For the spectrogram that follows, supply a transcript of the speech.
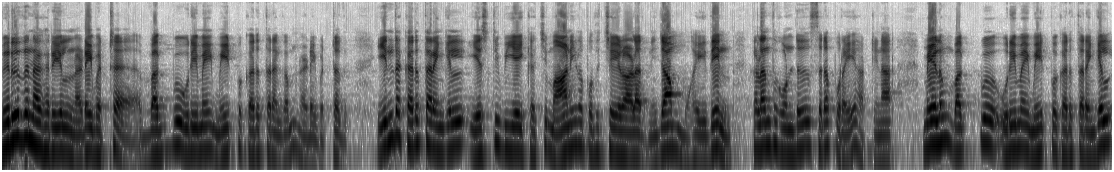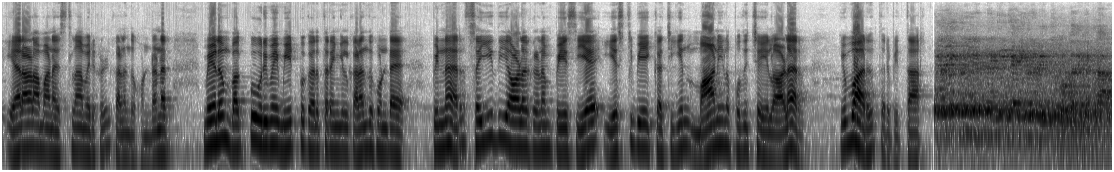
விருதுநகரில் நடைபெற்ற வக்பு உரிமை மீட்பு கருத்தரங்கம் நடைபெற்றது. இந்த கருத்தரங்கில் எஸ்டிபிஐ கட்சி மாநில பொதுச் செயலாளர் நிஜாம் முஹைதீன் கலந்து கொண்டு சிறப்புரை ஆற்றினார். மேலும் வக்பு உரிமை மீட்பு கருத்தரங்கில் ஏராளமான இஸ்லாமியர்கள் கலந்து கொண்டனர். மேலும் வக்பு உரிமை மீட்பு கருத்தரங்கில் கலந்து கொண்ட பின்னர் செய்தியாளர்களிடம் பேசிய எஸ்டிபிஐ கட்சியின் மாநில பொதுச் செயலாளர் இவ்வாறு தெரிவித்தார் இன்றைக்கு கையில் வைத்துக் கொண்டிருக்கின்றார்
